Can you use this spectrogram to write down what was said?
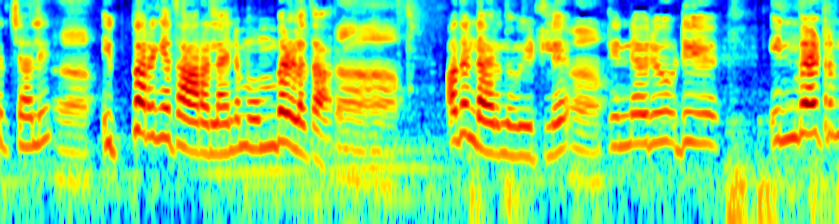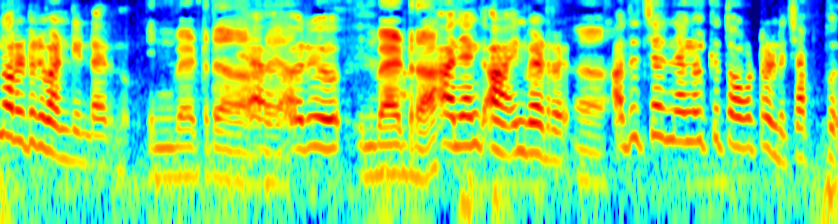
വെച്ചാൽ ഇപ്പറങ്ങിയ ഇപ്പൊ ഇറങ്ങിയ താറല്ല അതിന്റെ മുമ്പുള്ള താർ. അതുണ്ടായിരുന്നു വീട്ടിൽ. പിന്നെ ഒരു ഇൻവേർട്ടർ എന്ന് പറഞ്ഞിട്ടൊരു വണ്ടി ഉണ്ടായിരുന്നു. ഇൻവേർട്ടർ ഒരു ഇൻവേർട്ടർ ആ? ഇൻവേർട്ടർ അത് വെച്ചാൽ ഞങ്ങൾക്ക് തോട്ടമുണ്ട് ചപ്പ്.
